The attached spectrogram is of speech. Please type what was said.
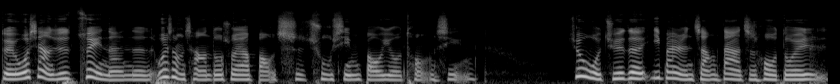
对，我想就是最难的。为什么常常都说要保持初心，保有童心？就我觉得一般人长大之后都会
